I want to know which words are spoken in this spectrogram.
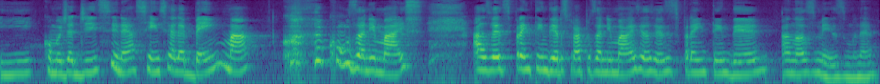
E, como eu já disse, né, a ciência é bem má com os animais, às vezes para entender os próprios animais e às vezes para entender a nós mesmos, né?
